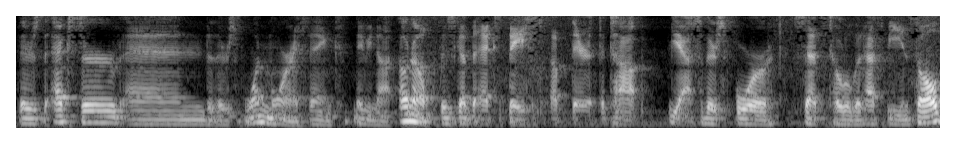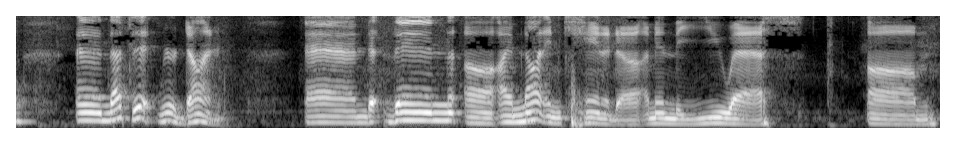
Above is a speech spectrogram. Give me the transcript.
There's the Xserv and there's one more, I think. Maybe not. Oh no, there's got the Xbase up there at the top yeah, so there's four sets total that have to be installed. And that's it. We're done. And then uh, I'm not in Canada. I'm in the U.S. Um,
